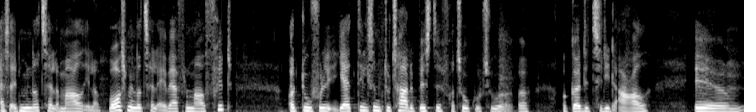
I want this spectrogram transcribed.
Altså, et mindretal er meget, eller vores mindretal er i hvert fald meget frit. Og du, får, ja, det er ligesom, du tager det bedste fra to kulturer og, og gør det til dit eget. Øhm,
